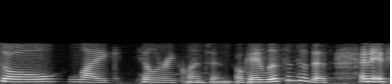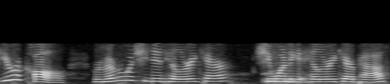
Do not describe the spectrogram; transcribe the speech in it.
so like Hillary Clinton. Okay, listen to this. And if you recall, remember when she did Hillary Care? She wanted to get Hillary Care passed.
